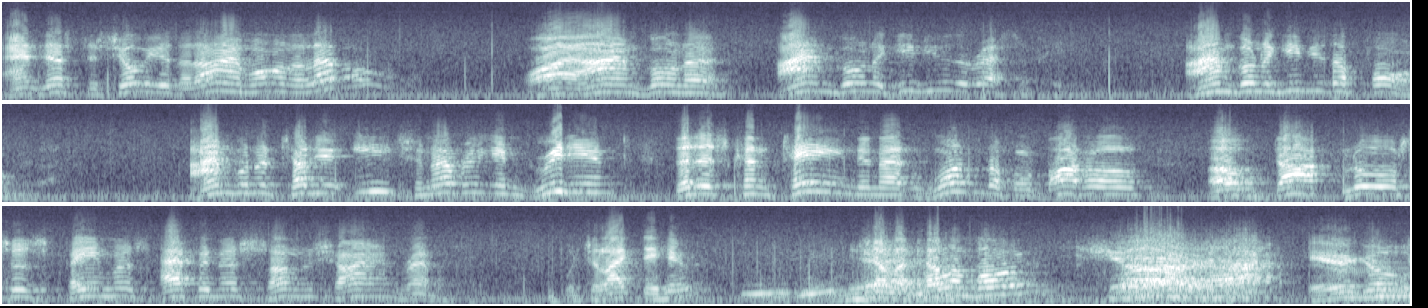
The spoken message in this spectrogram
And just to show you that I'm on the level, why, I'm gonna, I'm gonna give you the recipe. I'm gonna give you the formula. I'm going to tell you each and every ingredient that is contained in that wonderful bottle of Doc Lewis's famous Happiness Sunshine Remedy. Would you like to hear it? Mm-hmm. Shall I tell them, boys? Sure, Doc. Here goes,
